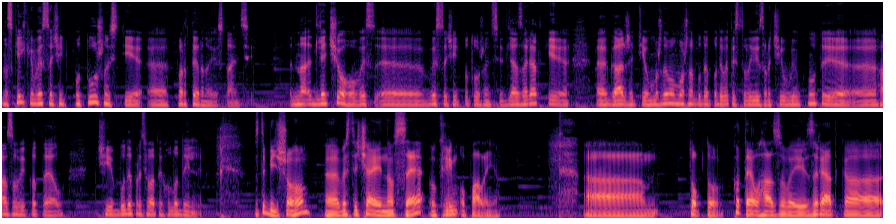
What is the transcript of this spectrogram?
Наскільки вистачить потужності е, квартирної станції? На для чого е, вистачить потужності? Для зарядки е, гаджетів? Можливо, можна буде подивитись телевізор, чи увімкнути е, газовий котел, чи буде працювати холодильник. Здебільшого вистачає на все, окрім опалення. А, тобто котел газовий, зарядка,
